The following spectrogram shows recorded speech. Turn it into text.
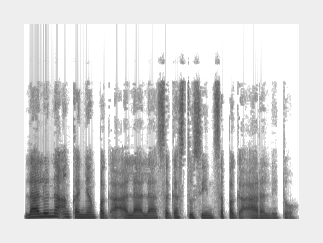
lalo na ang kanyang pag-aalala sa gastusin sa pag-aaral nito.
